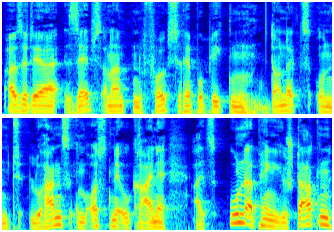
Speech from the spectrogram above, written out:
also der selbsternannten Volksrepubliken Donetsk und Luhansk im Osten der Ukraine als unabhängige Staaten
